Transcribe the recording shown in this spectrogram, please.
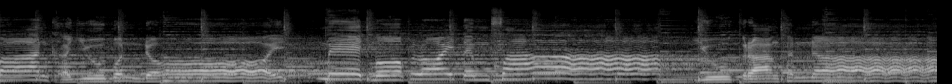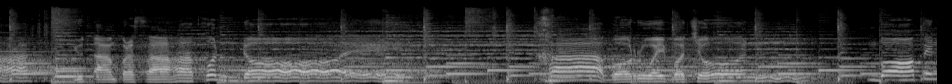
บ้านข้าอยู่บนดอย เมฆหมอกลอยเต็มฟ้า อยู่กลางพนาอยู่ตามประสาคนดอยข้าบ่รวยบ่จน บ่เป็น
